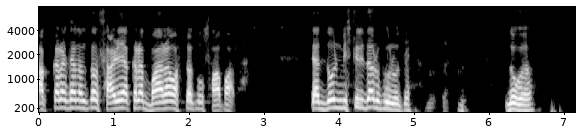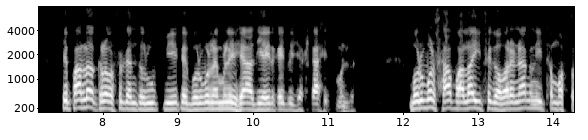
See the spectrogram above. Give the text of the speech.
अकराच्या नंतर साडे अकरा बारा वाजता तो साप आला. त्यात दोन मिस्त्री दारू पिऊन होते. दोघं. ते पाहिलं अकरा वाजता त्यांचं रूप मी काही बरोबर नाही म्हणले हे आधी यायला काही झटका आहेत म्हणलं. बरोबर साप आला इथे गवाऱ्याना आणि इथं मस्त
